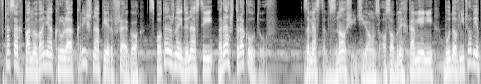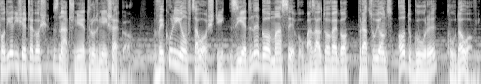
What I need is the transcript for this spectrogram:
w czasach panowania króla Krishna I z potężnej dynastii Rasztrakutów. Zamiast wznosić ją z osobnych kamieni, budowniczowie podjęli się czegoś znacznie trudniejszego. Wykuli ją w całości z jednego masywu bazaltowego, pracując od góry ku dołowi.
